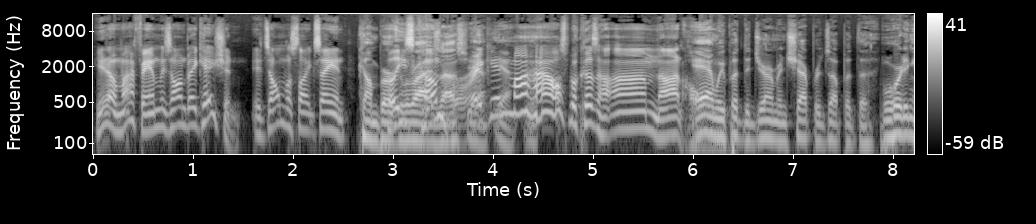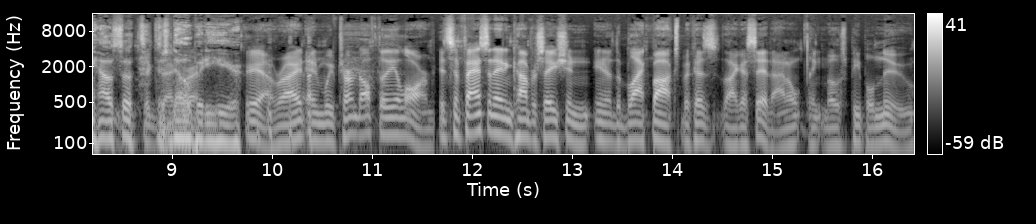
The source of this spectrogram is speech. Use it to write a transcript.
you know, my family's on vacation. It's almost like saying, Come Please burglarize come us." Yeah, break in yeah, my yeah. house because I'm not home. And we put the German shepherds up at the boarding house, so there's nobody right. here. Yeah, right. And we've turned off the alarm. It's a fascinating conversation, you know, the black box, because, like I said, I don't think most people knew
